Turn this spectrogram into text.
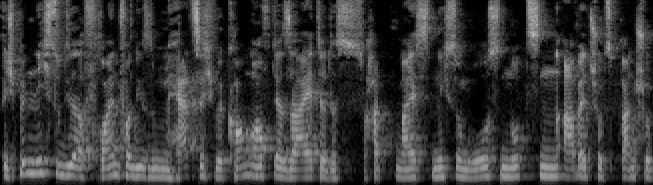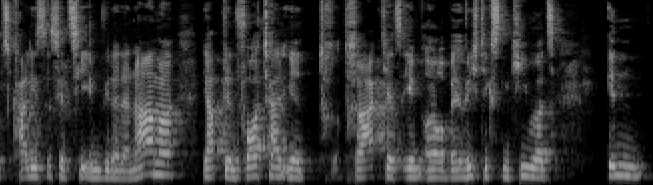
Ich bin nicht so dieser Freund von diesem herzlich willkommen auf der Seite. Das hat meist nicht so einen großen Nutzen. Arbeitsschutz, Brandschutz, Kallis ist jetzt hier eben wieder der Name. Ihr habt den Vorteil, ihr tragt jetzt eben eure wichtigsten Keywords in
